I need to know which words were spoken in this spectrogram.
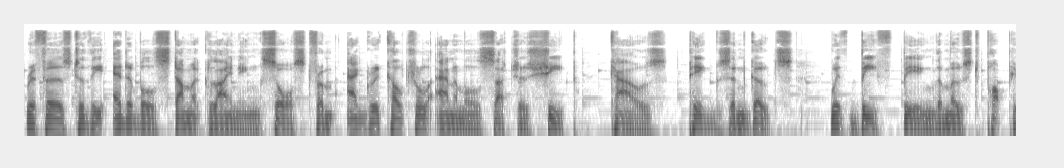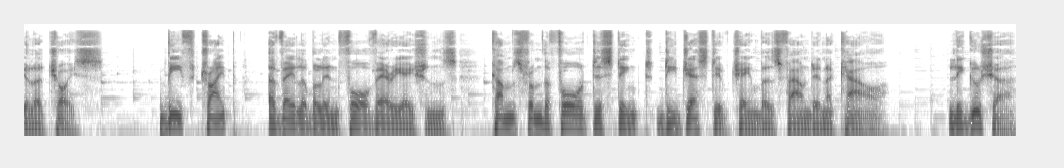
refers to the edible stomach lining sourced from agricultural animals such as sheep, cows, pigs and goats, with beef being the most popular choice. Beef tripe, available in four variations, comes from the four distinct digestive chambers found in a cow. Ligusha,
